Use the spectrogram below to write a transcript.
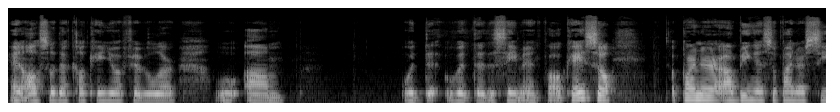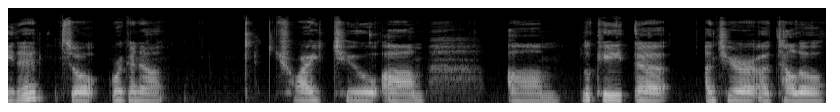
and also the calcaneofibular um, with the, with the, the same info. Okay, so a partner uh, being a supiner seated, so we're gonna try to um, um, locate the anterior uh, talo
